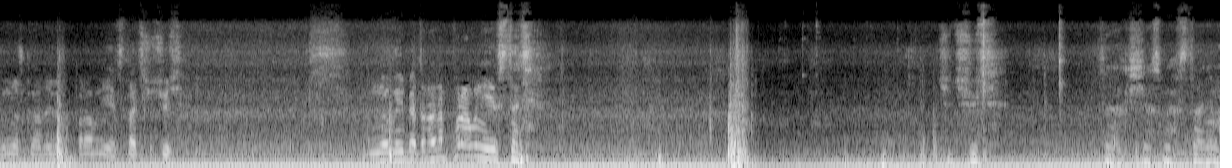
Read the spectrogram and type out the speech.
Немножко надо правнее встать чуть-чуть. Немного, ребята, надо правнее встать. Чуть-чуть. Так, сейчас мы встанем.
